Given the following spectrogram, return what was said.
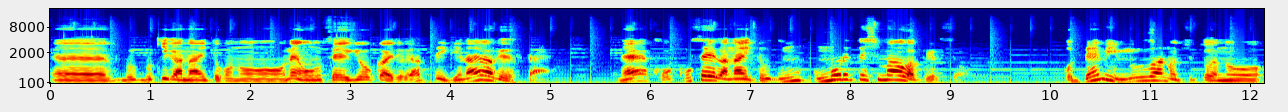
えー、武器がないとこのね、音声業界ではやっていけないわけですから。ね、個性がないと埋もれてしまうわけですよ。こうデミ・ムーアのちょっとあの、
